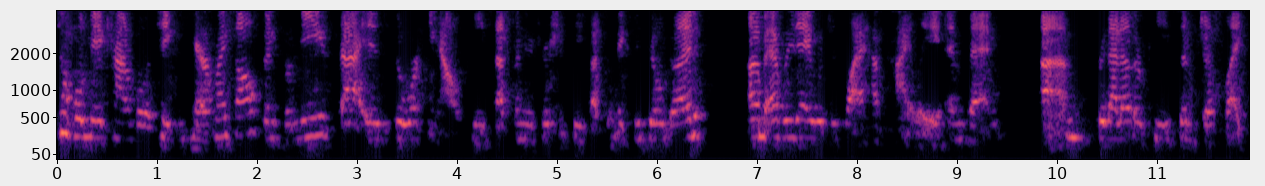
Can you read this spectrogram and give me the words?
to hold me accountable to taking care of myself. And for me, that is the working out piece. That's the nutrition piece. That's what makes me feel good um, every day, which is why I have Kylie. And then um, for that other piece of just like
